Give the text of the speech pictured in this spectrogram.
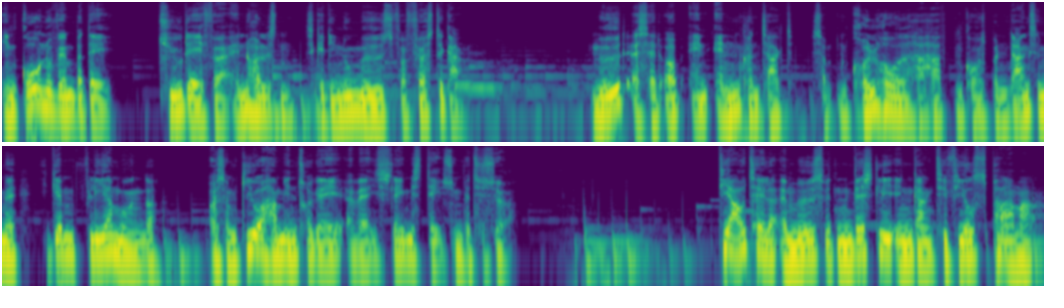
En grå novemberdag, 20 dage før anholdelsen, skal de nu mødes for første gang. Mødet er sat op af en anden kontakt, som den krølhårede har haft en korrespondence med igennem flere måneder, og som giver ham indtryk af at være islamisk statssympatisør. De aftaler at mødes ved den vestlige indgang til Fields på Amager.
